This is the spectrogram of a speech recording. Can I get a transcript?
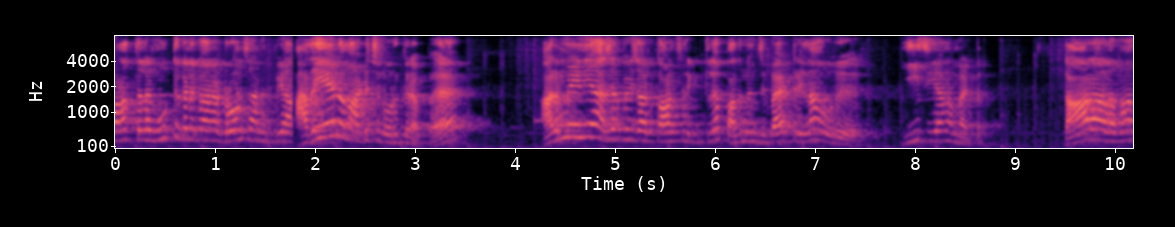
பணத்தில் நூற்றுக்கணக்கான ட்ரோன்ஸ் அனுப்பி அதையே நம்ம அடிச்சு நொறுக்கிறப்ப அர்மேனியா அஜர்பைஜான் கான்ஃப்ளிக்ட்டில் பதினஞ்சு பேட்டரிலாம் ஒரு ஈஸியான மேட்ரு தாராளமாக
